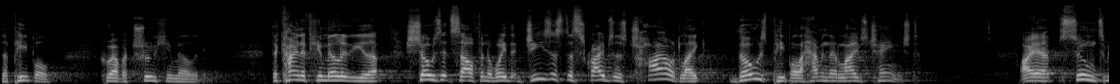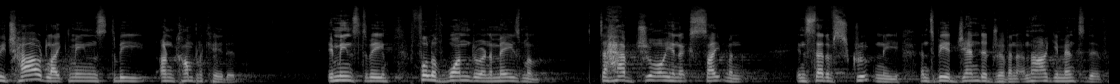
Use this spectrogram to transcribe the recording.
The people who have a true humility. The kind of humility that shows itself in a way that Jesus describes as childlike, those people are having their lives changed. I assume to be childlike means to be uncomplicated. It means to be full of wonder and amazement, to have joy and excitement instead of scrutiny, and to be agenda driven and argumentative.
